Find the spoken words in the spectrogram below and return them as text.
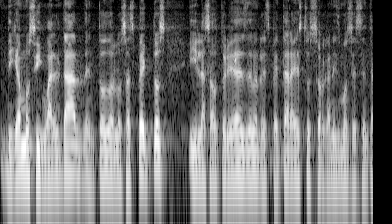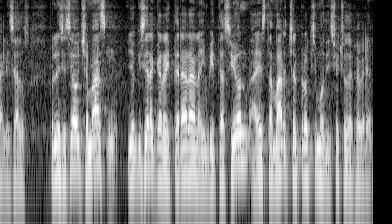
digamos, igualdad en todos los aspectos y las autoridades deben respetar a estos organismos descentralizados. Pues licenciado Chamás, yo quisiera que reiterara la invitación a esta marcha el próximo 18 de febrero.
